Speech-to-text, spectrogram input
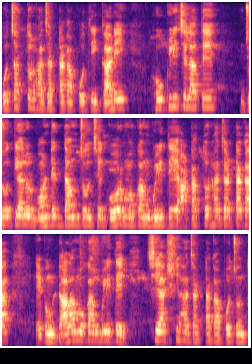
পঁচাত্তর হাজার টাকা প্রতি গাড়ি। হুগলি জেলাতে জ্যোতি আলুর বন্ডের দাম চলছে গড় মোকামগুলিতে আটাত্তর হাজার টাকা এবং ডালা মোকামগুলিতে ছিয়াশি হাজার টাকা পর্যন্ত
